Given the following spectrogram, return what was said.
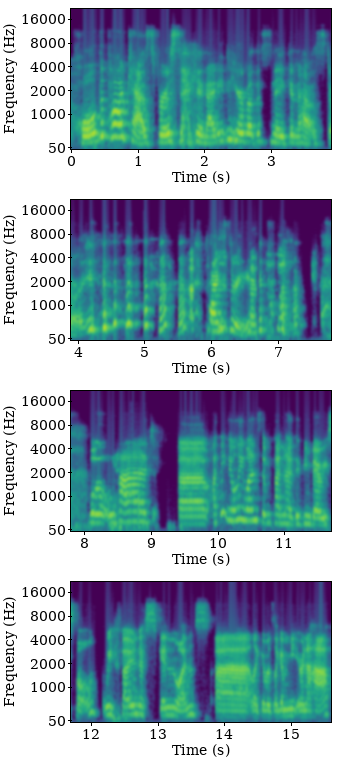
Hold the podcast for a second. I need to hear about the snake in the house story. Times three. well, we had uh, I think the only ones that we've had now, they've been very small. We found a skin once, uh, like it was like a meter and a half,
